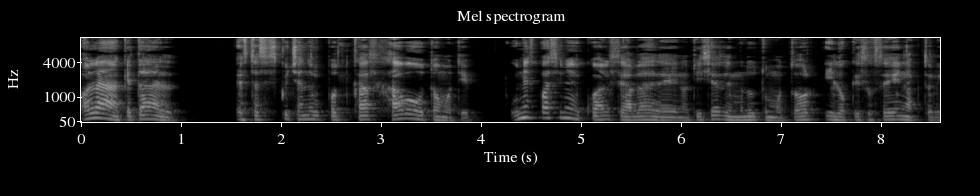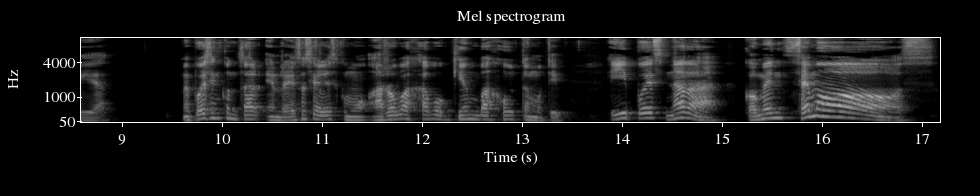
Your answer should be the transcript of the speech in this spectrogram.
Hola, ¿qué tal? Estás escuchando el podcast Java Automotive, un espacio en el cual se habla de noticias del mundo automotor y lo que sucede en la actualidad. Me puedes encontrar en redes sociales como arroba javo-automotive. Y pues nada, comencemos.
